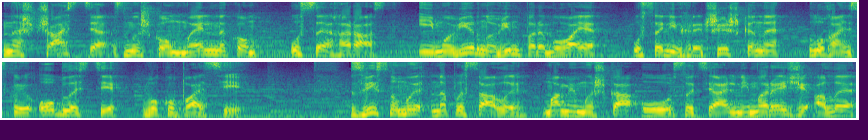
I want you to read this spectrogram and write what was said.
на щастя з мишком Мельником усе гаразд, і ймовірно він перебуває у селі Гречишкине Луганської області в окупації. Звісно, ми написали мамі мишка у соціальній мережі, але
